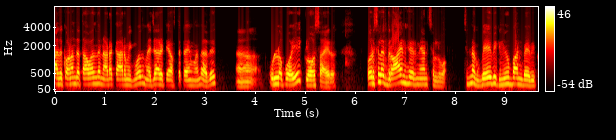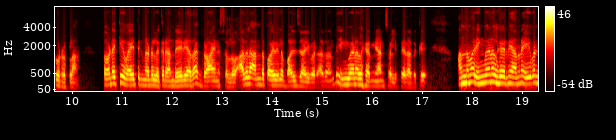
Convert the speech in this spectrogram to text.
அது குழந்தை தவழ்ந்து நடக்க ஆரம்பிக்கும் போது மெஜாரிட்டி ஆஃப் த டைம் வந்து அது உள்ளே உள்ள போய் க்ளோஸ் ஆயிரும். ஒரு சில கிராயின் ஹெர்னியான்னு சொல்லுவோம். சின்ன பேபிக்கு நியூ பார்ன் பேபி கூட இருக்கலாம். தொடைக்கு வயிற்றுக்கு நடுவில் இருக்கிற அந்த ஏரியா தான் கிராயின் சொல்லுவோம். அதில் அந்த பகுதியில் பல்ஜ் ஆய்வர். அது வந்து இங்குவேனல் ஹெர்னியான்னு சொல்லி பேர் அதுக்கு. அந்த மாதிரி இங்குவேனல் ஹெர்னியா இருந்தால் ஈவன்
